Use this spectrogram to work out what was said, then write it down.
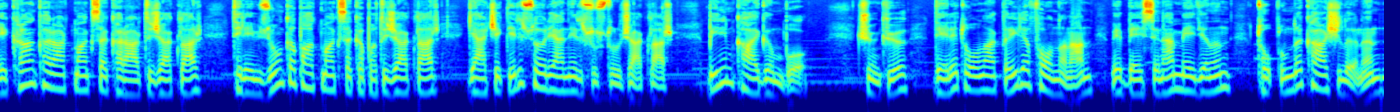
ekran karartmaksa karartacaklar, televizyon kapatmaksa kapatacaklar, gerçekleri söyleyenleri susturacaklar. Benim kaygım bu. Çünkü devlet olanaklarıyla fonlanan ve beslenen medyanın toplumda karşılığının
